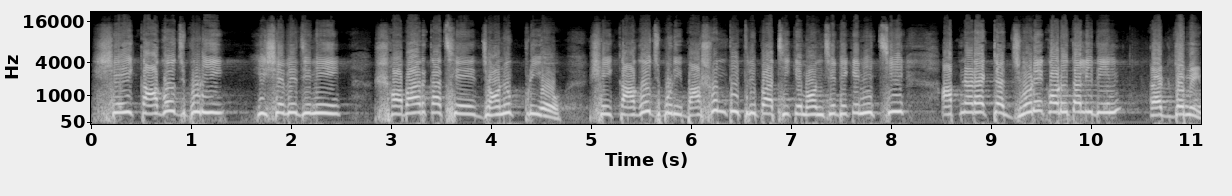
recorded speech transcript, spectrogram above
সেই কাগজ বুড়ি হিসেবে যিনি সবার কাছে জনপ্রিয়, সেই কাগজ বুড়ি বাসন্তী ত্রিপাঠীকে মঞ্চে ডেকে নিচ্ছি। আপনারা একটা জোরে করতালি দিন। একদমই।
